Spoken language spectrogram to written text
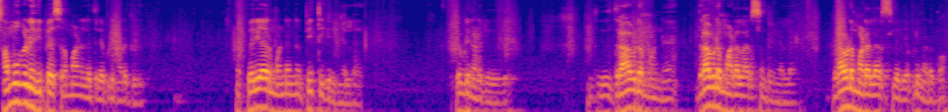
சமூக நீதி பேசுகிற மாநிலத்தில் எப்படி நடக்குது? பெரியார் மண்ணுன்னு பீத்திக்கிறீங்கல்ல எப்படி நடக்குது இது? இது திராவிட மண் திராவிட மாடல் அரசுன்றீங்கல்ல திராவிட மாடல் அரசில் இது எப்படி நடக்கும்?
